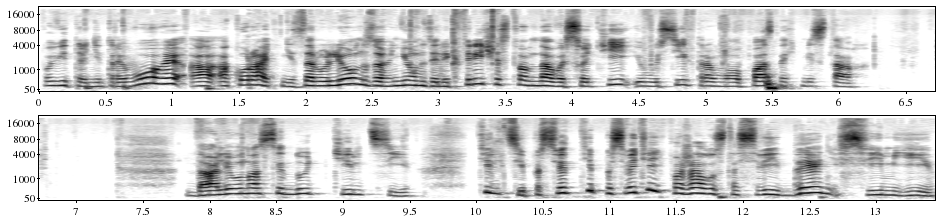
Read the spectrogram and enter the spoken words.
повітряні тривоги, а акуратні за рулем, з огнем, з електричеством на висоті і в усіх травмоопасних містах. Далі у нас ідуть тільці. Тільці, посвятіть, посвятіть, пожалуйста, свій день сім'ї.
